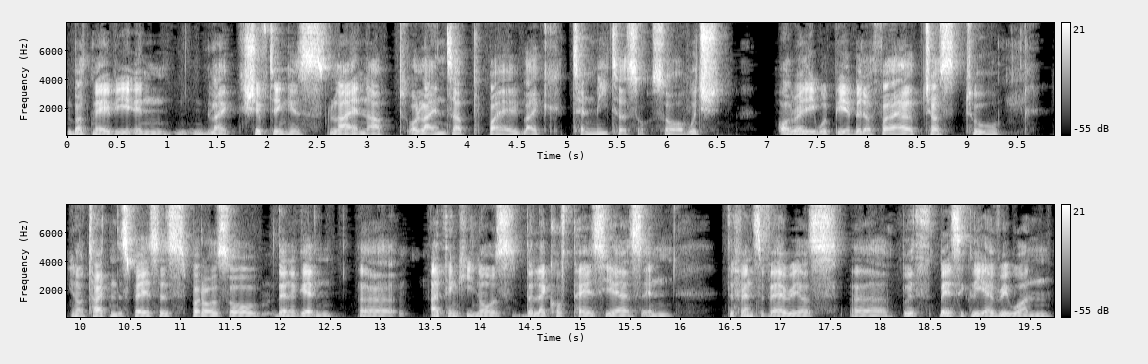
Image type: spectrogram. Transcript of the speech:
but maybe in like shifting his line up or lines up by like ten meters or so, which already would be a bit of a help just to you know tighten the spaces, but also then again. Uh, I think he knows the lack of pace he has in defensive areas uh, with basically everyone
